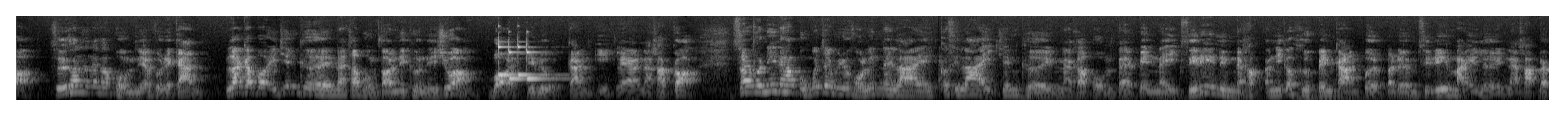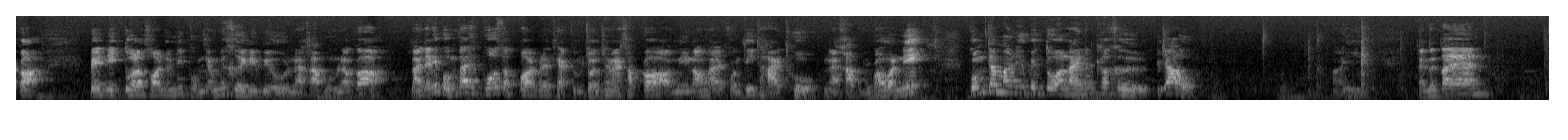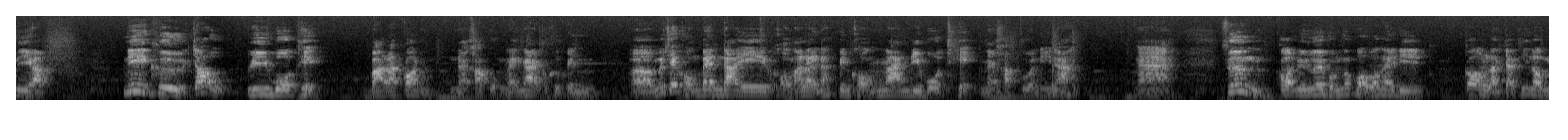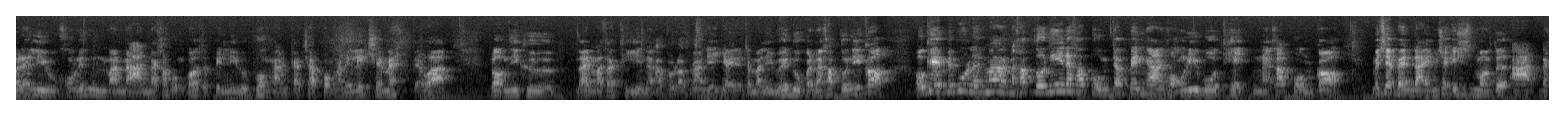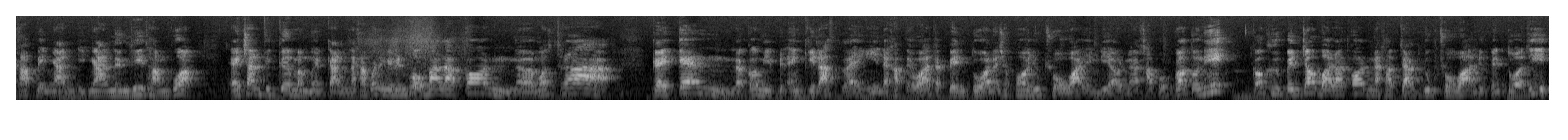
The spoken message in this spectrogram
ก็ซื้อท่านนะครับผมเนี่ยผลรายการลากาบบอยอีกเช่นเคยนะครับผมตอนนี้คือในช่วงบอยรีวิวกันอีกแล้วนะครับก็สำหรับวันนี้นะครับผมก็จะมีของเล่นในไลน์ก็ซิล่าอีกเช่นเคยนะครับผมแต่เป็นในอีกซีรีส์หนึ่งนะครับอันนี้ก็คือเป็นการเปิดประเดิมซีรีส์ใหม่เลยนะครับแล้วก็เป็นอีกตัวละครหนึ่งที่ผมยังไม่เคยรีวิวนะครับผมแล้วก็หลังจากที่ผมได้โพสต์สปอยไปในแถบชุมชนใช่ไหมครับก็มีน้องหลายคนที่ทายถูกนะครับผมก็วันนี้ ผมจะมารีวิวเป็นตัวอะไรนั่นก็คือเจ้าไอ แตนแตนนี่ครับ นี่คือเจ้า r e v o t e c b a r a g o n นะครับผมง่ายๆก็คือเป็นเอ่อไม่ใช่ของแบรนด์ใดของอะไรนะ เป็นของงาน r e v o t e c นะครับตัวนี้นะนะซึ่งก่อนอื่นเลยผมต้องบอกว่าไงดี ก็หลังจากที่เราไม่ได้รีวิวของเล่นมานานนะครับผมก็จะเป็นรีวิวพวกงานกาชาปองงานเล็กๆใช่ไหมแต่ว่า รอบนี้คือได้มาสักทีนะครับสำหรับงานใหญ่ๆเดี๋ยวจะมารีวิวให้ดูกันนะครับ ตัวนี้ก็โอเค ไม่พูดอะไรมากนะครับ ตัวนี้นะครับผมจะเป็นงานของ r e v o t e c นะครับผมก็ไม่ใช่แบรนด์ใดไม่ใช่ H Monster Art นะครับเป็นงานอีกงานหนึ่งที่ทำพวกแอคชั่นฟิกเกอร์มาเหมือนกันนะครับก็จะมีเป็นพวกบารากอนเอ่อมอสตราไกแกนแล้วก็มีเป็นแองกิลัสอะไรอย่างนี้นะครับแต่ว่าจะเป็นตัวในเฉพาะยุคโชวะอย่างเดียวนะครับผมก็ตัวนี้ก็คือเป็นเจ้าบารากอนนะครับจากยุคโชวะหรือเป็นตัวที่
